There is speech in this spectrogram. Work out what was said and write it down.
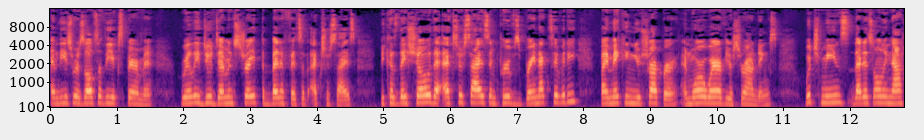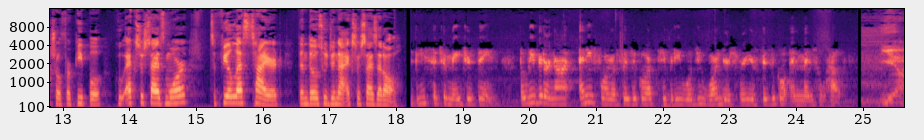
and these results of the experiment really do demonstrate the benefits of exercise because they show that exercise improves brain activity by making you sharper and more aware of your surroundings, which means that it's only natural for people who exercise more to feel less tired than those who do not exercise at all. Be such a major thing. Believe it or not, any form of physical activity will do wonders for your physical and mental health. Yeah,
